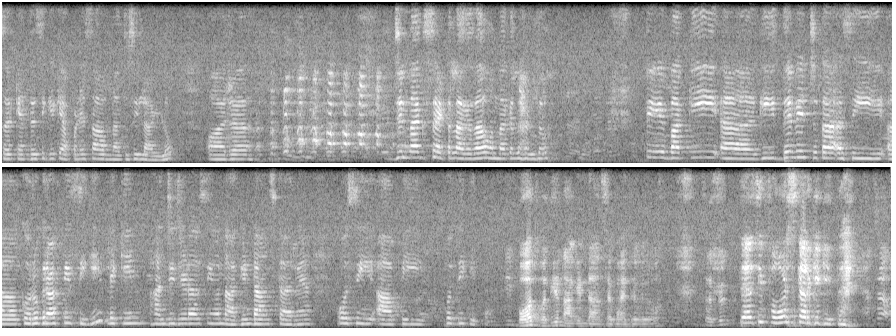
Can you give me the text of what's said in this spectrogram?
ਸਰ ਕਹਿੰਦੇ ਸੀਗੇ ਕਿ ਆਪਣੇ ਹਿਸਾਬ ਨਾਲ ਤੁਸੀਂ ਲੜ ਲਓ ਔਰ ਜਿੰਨਾ ਕੁ ਸੈੱਟ ਲੱਗਦਾ ਉਹਨਾਂ ਕੁ ਲੜ ਲਓ। ਤੇ ਬਾਕੀ ਗੀਤ ਦੇ ਵਿੱਚ ਤਾਂ ਅਸੀਂ ਕੋਰੀਓਗ੍ਰਾਫੀ ਸੀਗੀ ਲੇਕਿਨ ਹਾਂਜੀ ਜਿਹੜਾ ਅਸੀਂ ਉਹ ਨਾਗਿਨ ਡਾਂਸ ਕਰ ਰਹੇ ਹਾਂ ਉਹ ਅਸੀਂ ਆਪ ਹੀ ਖੁਦ ਹੀ ਕੀਤਾ। ਬਹੁਤ ਵਧੀਆ ਨਾਗਿਨ ਡਾਂਸ ਹੈ ਬਾਈ ਦ ਵੇ ਉਹ। ਸਰ ਤੇ ਅਸੀਂ ਫੋਰਸ ਕਰਕੇ ਕੀਤਾ। ਹੈ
